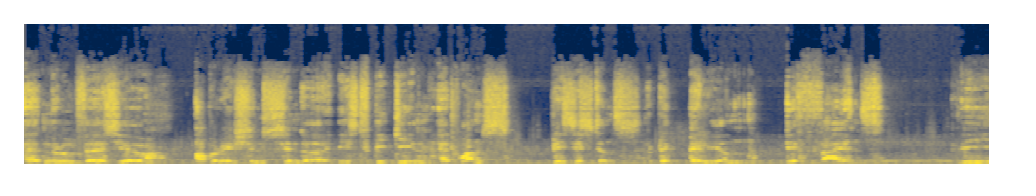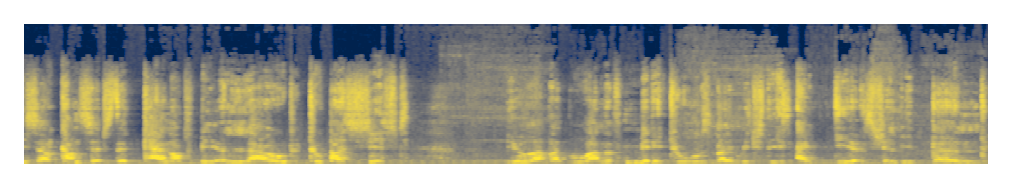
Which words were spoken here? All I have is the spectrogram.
Admiral Versio, Operation Cinder is to begin at once. Resistance, rebellion, defiance. These are concepts that cannot be allowed to persist. You are but one of many tools by which these ideas shall be burned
